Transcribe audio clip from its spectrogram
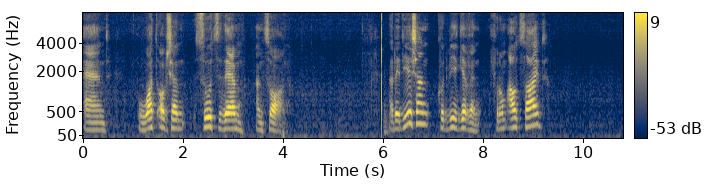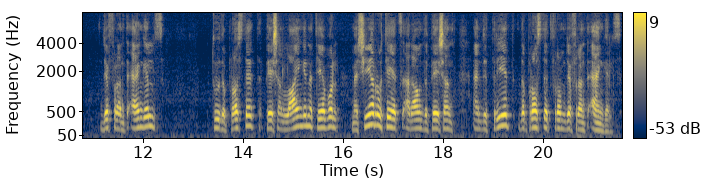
and what option suits them and so on. Radiation could be given from outside, different angles to the prostate, patient lying in a table, machine rotates around the patient and treat the prostate from different angles.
